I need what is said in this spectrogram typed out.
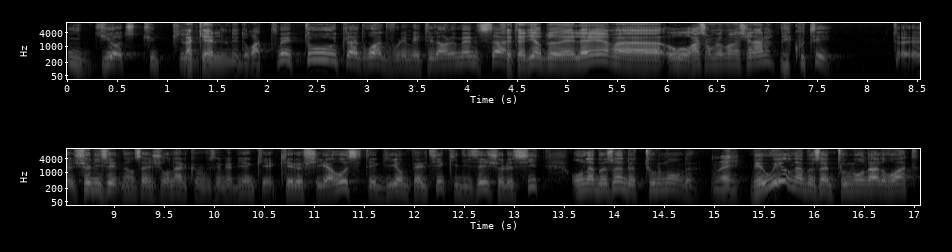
idiote, stupide, Laquelle des droites? Mais toute la droite, vous les mettez dans le même sac. C'est-à-dire de LR euh, au Rassemblement national? Écoutez, je lisais dans un journal que vous aimez bien, qui est, qui est Le Figaro, c'était Guillaume Pelletier qui disait, je le cite, On a besoin de tout le monde. Oui. Mais oui, on a besoin de tout le monde à droite.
